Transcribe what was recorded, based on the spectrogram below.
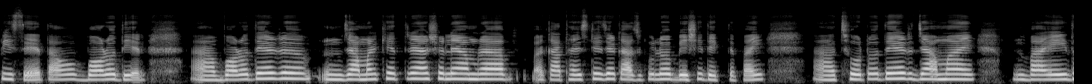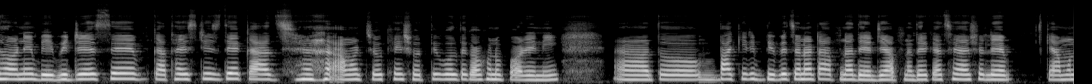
পিসে তাও বড়দের। বড়দের জামার ক্ষেত্রে আসলে আমরা কাঁথা স্টেজের কাজগুলো বেশি দেখতে পাই। ছোটদের জামায় বা এই ধরনের বেবি ড্রেসে কাঁথা স্টিচ দিয়ে কাজ আমার চোখে সত্যি বলতে কখনো পড়েনি। তো বাকির বিবেচনাটা আপনাদের যে আপনাদের কাছে আসলে কেমন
